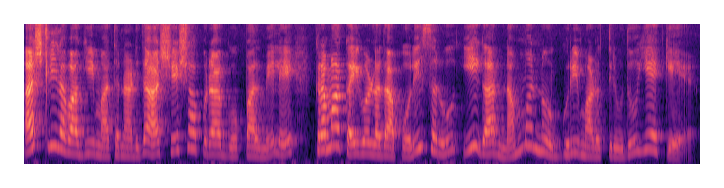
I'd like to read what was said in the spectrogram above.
ಅಶ್ಲೀಲವಾಗಿ ಮಾತನಾಡಿದ ಶೇಷಾಪುರ ಗೋಪಾಲ್ ಮೇಲೆ ಕ್ರಮ ಕೈಗೊಳ್ಳದ ಪೊಲೀಸರು ಈಗ ನಮ್ಮನ್ನು ಗುರಿ ಮಾಡುತ್ತಿರುವುದು ಏಕೆ?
